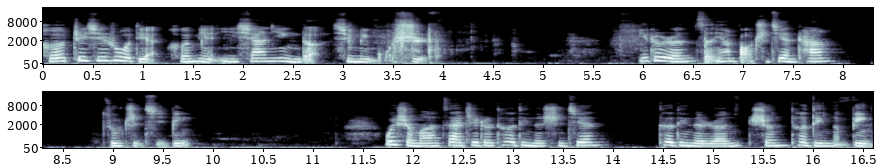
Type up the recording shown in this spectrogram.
和这些弱点和免疫相应的心理模式。一个人怎样保持健康，阻止疾病？为什么在这个特定的时间，特定的人生特定的病？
